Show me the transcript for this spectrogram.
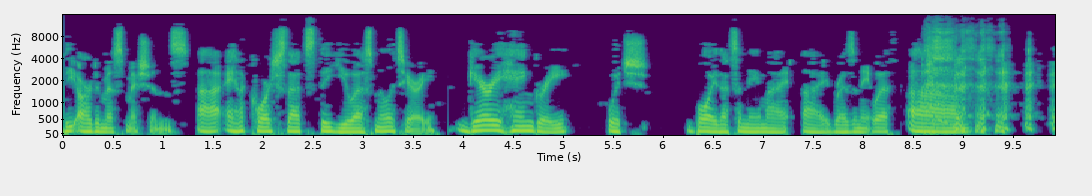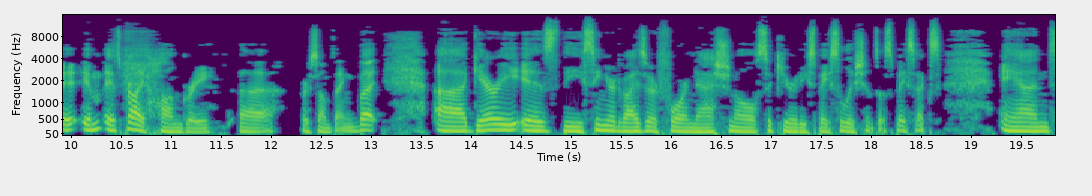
the Artemis missions. Uh, and of course, that's the U.S. military. Gary Hangry, which boy, that's a name I, I resonate with. Um, it, it, it's probably hungry, uh, or something. But uh, Gary is the senior advisor for national security space solutions at SpaceX, and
